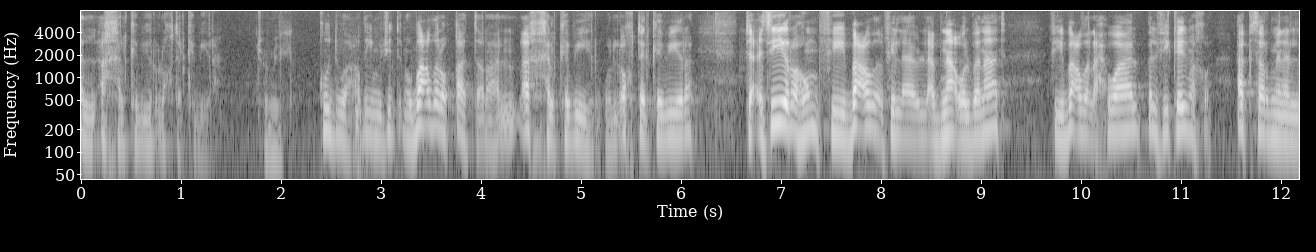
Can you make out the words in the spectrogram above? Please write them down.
الأخ الكبير والأخت الكبيرة. جميل. قدوة عظيمة جدا. وبعض الأوقات ترى الأخ الكبير والأخت الكبيرة تأثيرهم في بعض في الأبناء والبنات في بعض الأحوال بل في كلمة أكثر من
